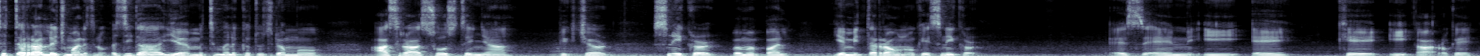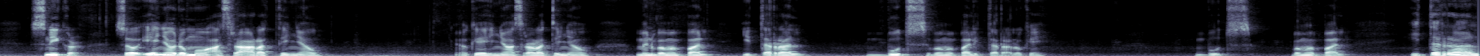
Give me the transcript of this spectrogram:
ትጠራለች ማለት ነው። እዚህ ጋር የምትመለከቱት ደግሞ አስራ ሶስተኛ picture sneaker በመባል የሚጠራው ነው። okay sneaker S N E A K E R okay sneaker so ይሄኛው ደግሞ አስራ አራተኛው okay ይሄኛው አስራ አራተኛው ምን በመባል ይጠራል? boots በመባል ይጠራል። okay boots በመባል ይጠራል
